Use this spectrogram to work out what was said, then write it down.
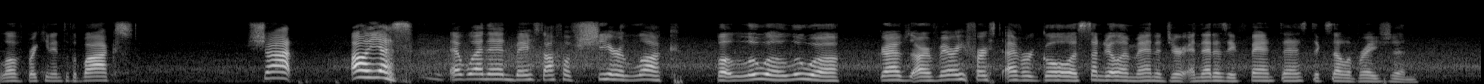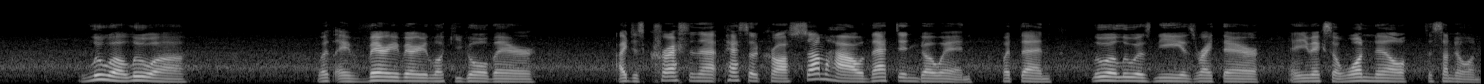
Love breaking into the box. Shot! Oh, yes! It went in based off of sheer luck. But Lua Lua grabs our very first ever goal as Sunderland manager, and that is a fantastic celebration. Lua Lua with a very, very lucky goal there. I just crashed in that, passed it across. Somehow that didn't go in. But then Lua Lua's knee is right there. And he makes a 1-0 to Sunderland.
